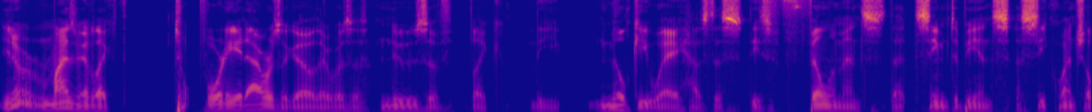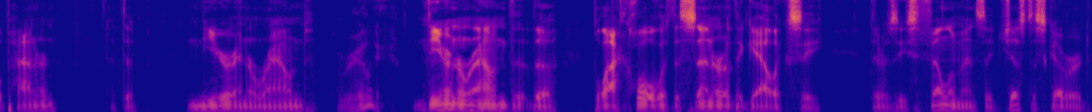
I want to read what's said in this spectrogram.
You know, it reminds me of like tw 48 hours ago, there was a news of like the Milky Way has this these filaments that seem to be in a sequential pattern at the near and around Really? near and around the, the black hole at the center of the galaxy. There's these filaments they just discovered.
